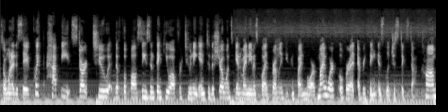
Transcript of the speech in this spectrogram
So I wanted to say a quick happy start to the football season. Thank you all for tuning into the show. Once again, my name is Blythe Brumleve. You can find more of my work over at everything islogistics.com.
